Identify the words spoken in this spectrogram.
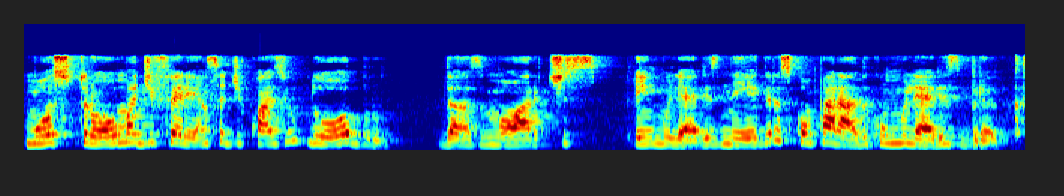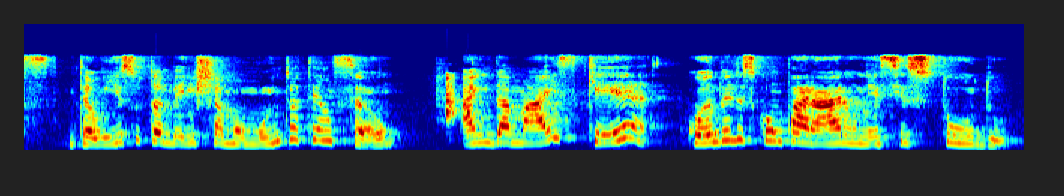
mostrou uma diferença de quase o dobro das mortes em mulheres negras comparado com mulheres brancas. Então, isso também chamou muito atenção, ainda mais que quando eles compararam nesse estudo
